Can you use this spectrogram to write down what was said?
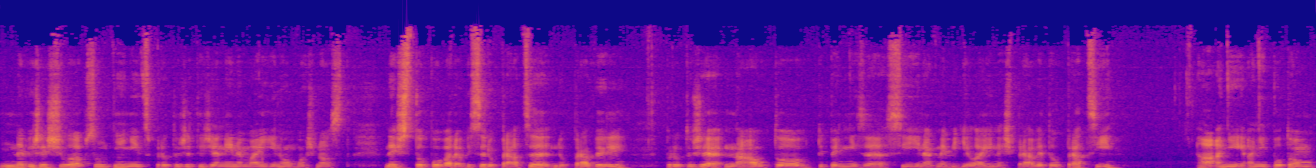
nevyřešilo absolutně nic, protože ty ženy nemají jinou možnost, než stopovat, aby se do práce dopravili, protože na auto ty peníze si jinak nevydělají než právě tou prací. A ani, ani potom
